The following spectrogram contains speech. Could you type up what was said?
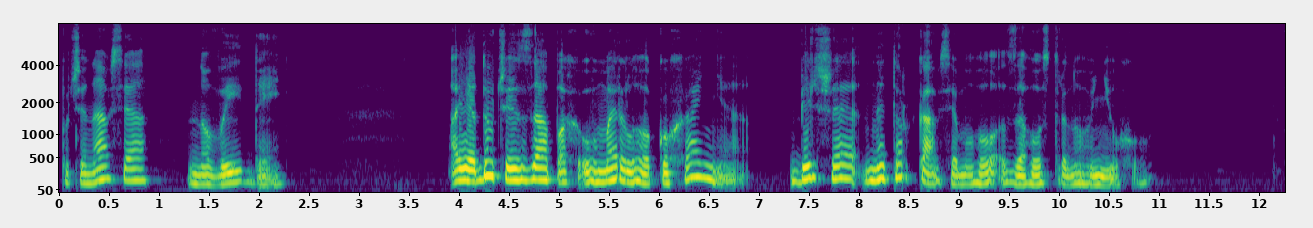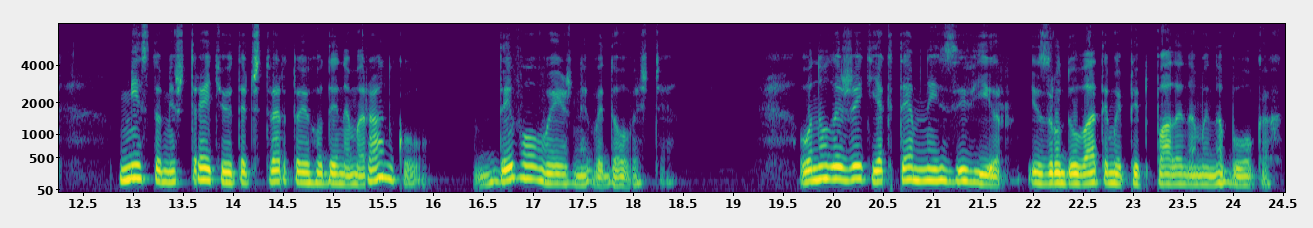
Починався новий день. А ядучий запах вмерлого кохання більше не торкався мого загостреного нюху. Місто між третьою та четвертою годинами ранку дивовижне видовище. Воно лежить як темний звір із рудуватими підпалинами на боках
